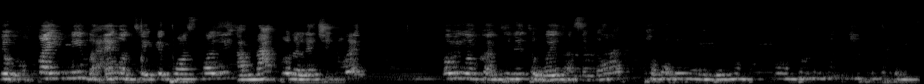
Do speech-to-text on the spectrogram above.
You can fight me, but I ain't gonna take it personally. I'm not gonna let you do it. Or we gonna continue to wait and say, God, cover them and bring them back home.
